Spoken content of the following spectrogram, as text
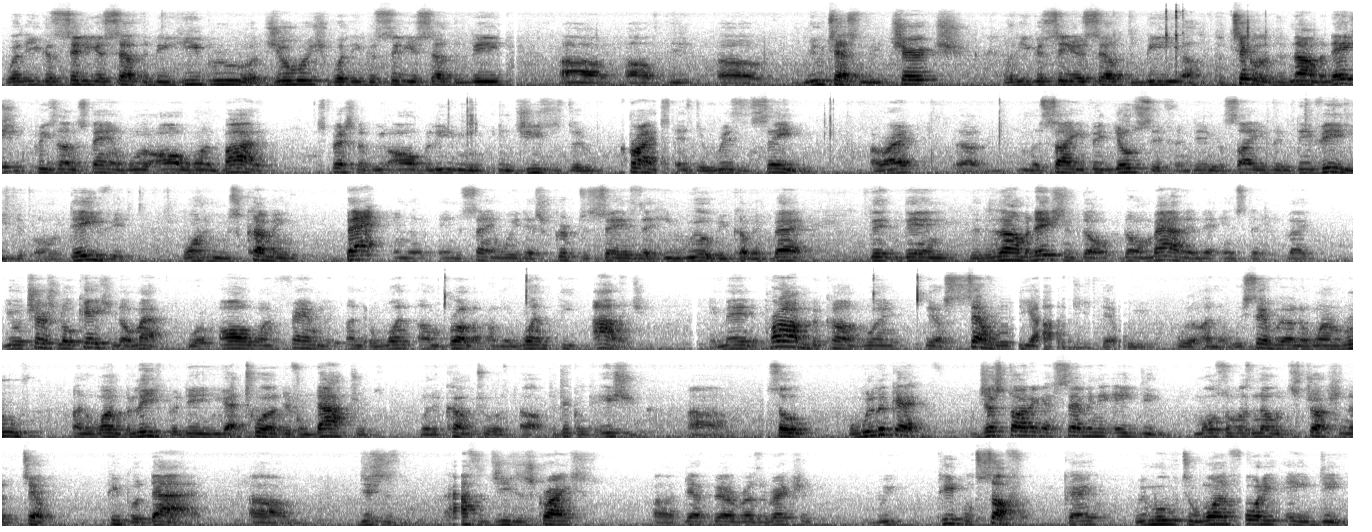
Whether you consider yourself to be Hebrew or Jewish, whether you consider yourself to be uh, of the uh, New Testament church, whether you consider yourself to be a particular denomination, please understand we're all one body, especially if we all believing in Jesus the Christ as the risen Savior. All right? Uh, Messiah ben Joseph and then Messiah ben David or David, one who's coming back in the, in the same way that scripture says that he will be coming back, then, then the denominations don't, don't matter in that instant. Like your church location don't matter. We're all one family under one umbrella, under one theology. Amen. The problem becomes when there are several theologies that we, we're under. We say we're under one roof, under one belief, but then you got 12 different doctrines when it comes to a, a particular issue. Um, so when we look at just starting at 70 AD, most of us know destruction of the temple. People died. Um, this is after Jesus Christ, uh, death, burial, resurrection. We people suffer. Okay, we move to 140 AD.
